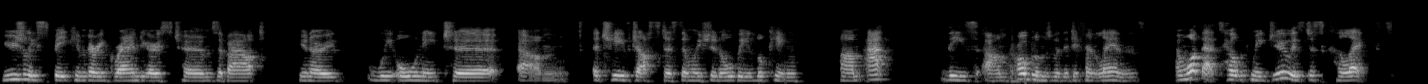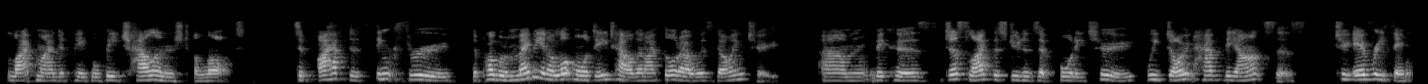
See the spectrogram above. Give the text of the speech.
usually speak in very grandiose terms about, you know, we all need to um, achieve justice and we should all be looking um, at these um, problems with a different lens. And what that's helped me do is just collect like minded people, be challenged a lot. To, I have to think through the problem, maybe in a lot more detail than I thought I was going to. Um, because just like the students at 42, we don't have the answers to everything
